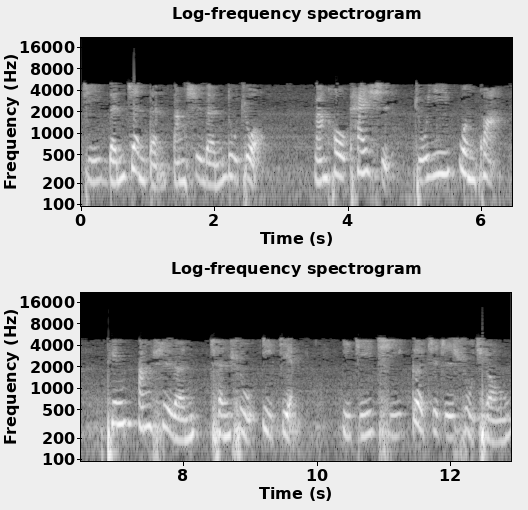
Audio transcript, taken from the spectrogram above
及人证等当事人入座，然后开始逐一问话。听当事人陈述意见以及其各自之诉求，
